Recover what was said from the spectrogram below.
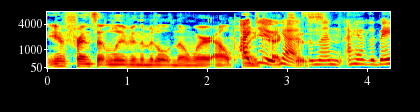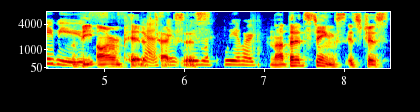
You have friends that live in the middle of nowhere, Alpine. I do, Texas. yes. And then I have the babies. The armpit Yes, of I- we, Texas. have, we have our Not that it stinks. It's just,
